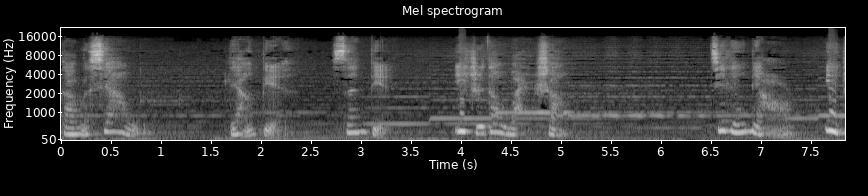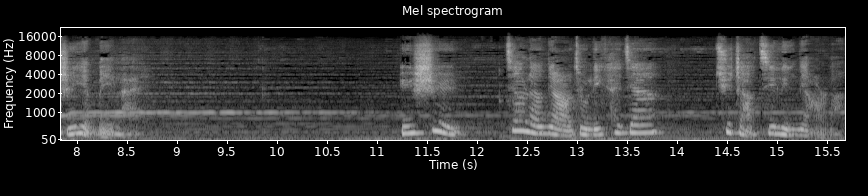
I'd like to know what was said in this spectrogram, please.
到了下午，两点、三点，一直到晚上，机灵鸟一直也没来。于是，鹪鹩鸟就离开家，去找机灵鸟了。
